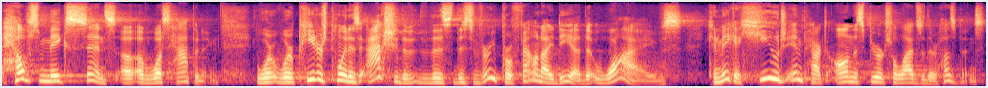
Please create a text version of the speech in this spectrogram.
helps make sense of, of what's happening. Where, where, Peter's point is actually the, this, this very profound idea that wives can make a huge impact on the spiritual lives of their husbands.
